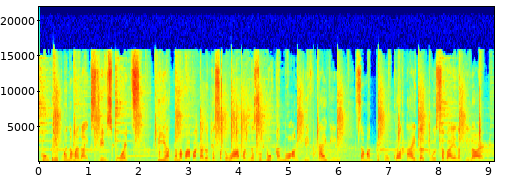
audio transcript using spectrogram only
Kung trip mo naman ang extreme sports, tiyak na mapapatalon ka sa tuwa pag nasubukan mo ang cliff diving sa magpupungko tidal pool sa bayan ng Pilar.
